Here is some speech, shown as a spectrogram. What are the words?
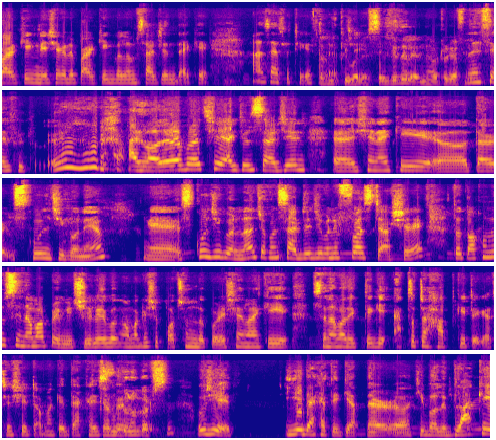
পার্কিং নেই সেখানে পার্কিং করলাম সার্জেন্ট দেখে। আচ্ছা আচ্ছা ঠিক আছে কি বলে সেলফি না অটোগ্রাফ সেলফি তুলে। আর মজার ব্যাপার হচ্ছে একজন সার্জেন্ট সে নাকি তার স্কুল জীবনে স্কুল জীবন না যখন সার্জেন্ট জীবনে ফার্স্ট আসে তো তখনও সিনেমা প্রেমী ছিল এবং আমাকে সে পছন্দ করে। সে নাকি সিনেমা দেখতে গিয়ে এতটা হাত কেটে গেছে সেটা আমাকে দেখাইছে। ওই যে ইয়ে দেখাতে গিয়ে আপনার কি বলে ব্ল্যাকে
